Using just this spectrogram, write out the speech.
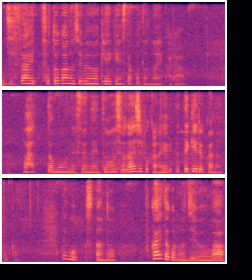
実際外側の自分は経験したことないからわっと思うんですよね。どうしよう大丈夫かなやっていけるかなとか。でもあの深いところの自分は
